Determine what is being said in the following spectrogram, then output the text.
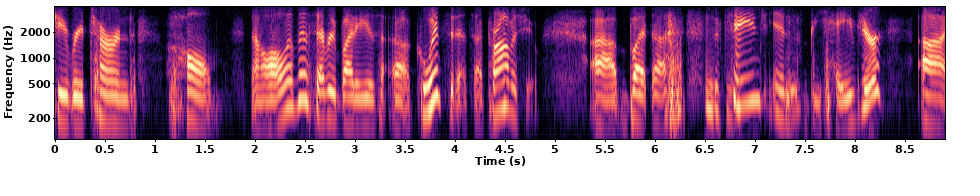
she returned home now, all of this, everybody, is a coincidence, I promise you. Uh, but uh, the change in behavior uh,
